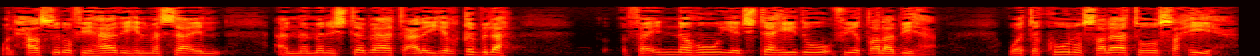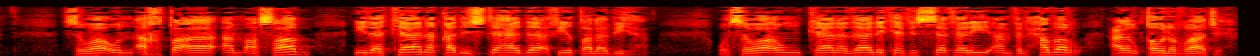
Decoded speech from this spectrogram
والحاصل في هذه المسائل أن من اشتبهت عليه القبلة فإنه يجتهد في طلبها وتكون صلاته صحيحة سواء أخطأ أم أصاب إذا كان قد اجتهد في طلبها وسواء كان ذلك في السفر أم في الحضر على القول الراجح.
